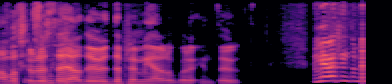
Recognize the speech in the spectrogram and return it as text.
Ja, vad skulle du säga? Du är deprimerad och går inte ut. Men jag vet inte om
